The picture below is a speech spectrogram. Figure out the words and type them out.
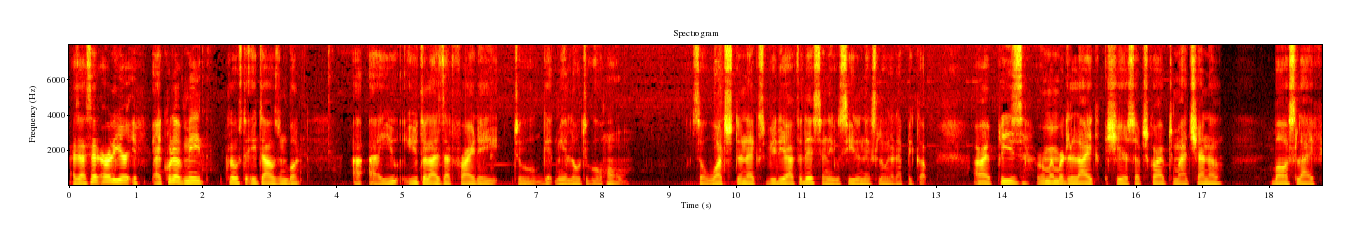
as I said earlier, if I could have made close to 8,000, but I, I utilized that Friday to get me a load to go home. So watch the next video after this and you'll see the next load that I pick up. Alright, please remember to like, share, subscribe to my channel. Boss Life,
